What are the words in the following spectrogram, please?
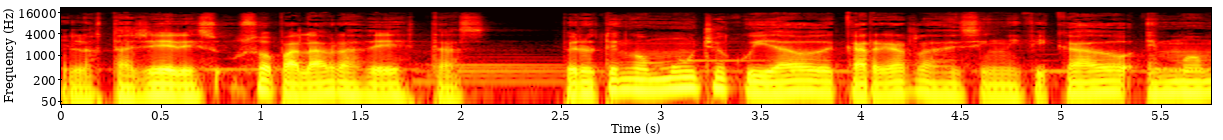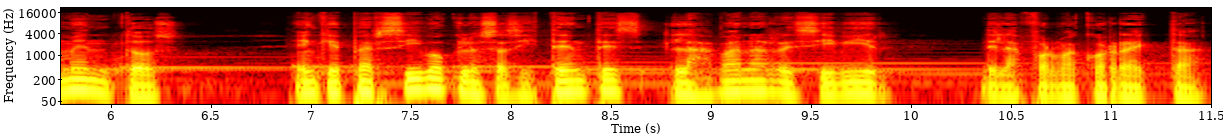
En los talleres uso palabras de estas, pero tengo mucho cuidado de cargarlas de significado en momentos en que percibo que los asistentes las van a recibir de la forma correcta.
